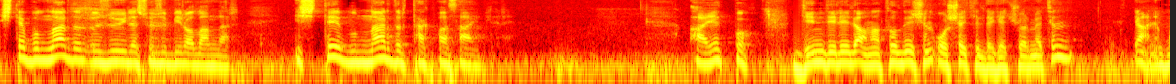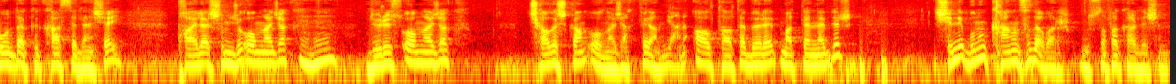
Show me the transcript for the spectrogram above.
İşte bunlardır özüyle sözü bir olanlar. İşte bunlardır takva sahipleri. Ayet bu. Din diliyle anlatıldığı için o şekilde geçiyor metin. Yani buradaki kasteden şey paylaşımcı olmayacak, dürüst olmayacak, çalışkan olmayacak falan. Yani alt alta böyle maddelenebilir. Şimdi bunun kanıtı da var Mustafa kardeşim.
